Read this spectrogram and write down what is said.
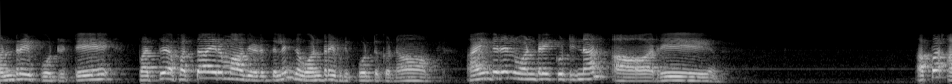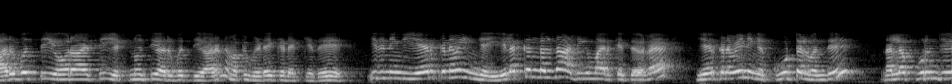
ஒன்றை போட்டுட்டு பத்து பத்தாயிரமாவது இடத்துல இந்த ஒன்றை இப்படி போட்டுக்கணும். ஐந்துடன் ஒன்றை கூட்டினால் ஆறு. அப்போ அறுபத்தி ஓராயிரத்தி எட்நூற்றி அறுபத்தி ஆறு நமக்கு விடை கிடைக்கிது. இது நீங்கள் ஏற்கனவே இங்கே இலக்கங்கள் தான் அதிகமாக இருக்கே தவிர ஏற்கனவே நீங்கள் கூட்டல் வந்து நல்லா புரிஞ்சு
